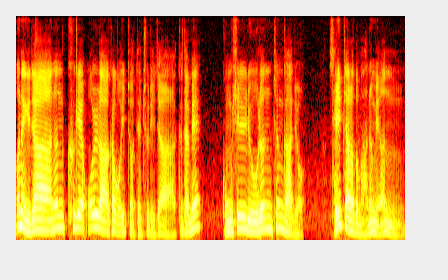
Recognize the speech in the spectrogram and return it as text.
은행 이자는 크게 올라가고 있죠. 대출이자. 그 다음에 공실률은 증가하죠. 세입자라도 많으면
